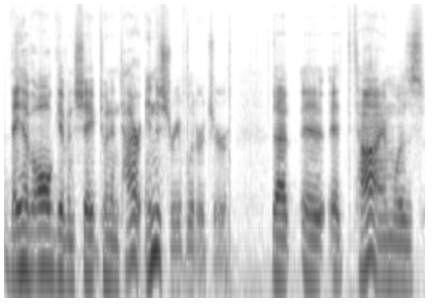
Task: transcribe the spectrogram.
they have all given shape to an entire industry of literature that uh, at the time was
